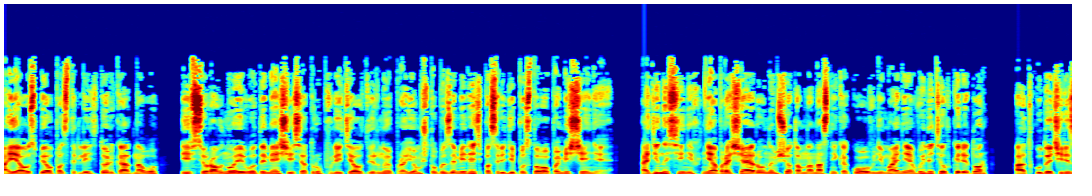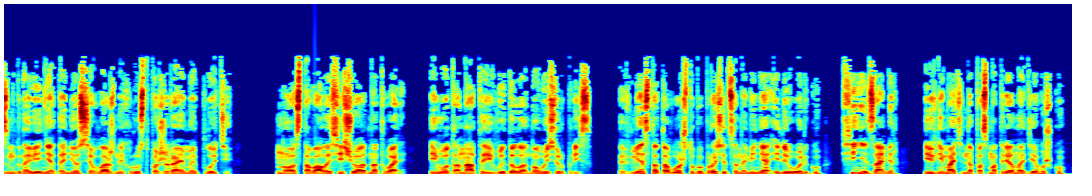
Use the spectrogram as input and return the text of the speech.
а я успел подстрелить только одного и все равно его дымящийся труп влетел в дверной проем, чтобы замереть посреди пустого помещения. Один из синих, не обращая ровным счетом на нас никакого внимания, вылетел в коридор, откуда через мгновение донесся влажный хруст пожираемой плоти. Но оставалась еще одна тварь, и вот она-то и выдала новый сюрприз. Вместо того, чтобы броситься на меня или Ольгу, синий замер и внимательно посмотрел на девушку,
